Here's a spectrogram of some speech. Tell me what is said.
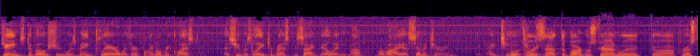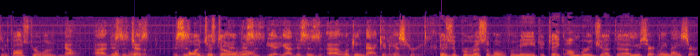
Jane's devotion was made clear with her final request as she was laid to rest beside Bill in Mount Moriah Cemetery in 1903. Was that the Barbara Stanwyck, uh, Preston Foster one? No, uh, this What is just? This is Oh, just an th- overall. This is yeah, yeah. This is uh, looking back in history. Is it permissible for me to take umbrage at that? You certainly may, sir.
